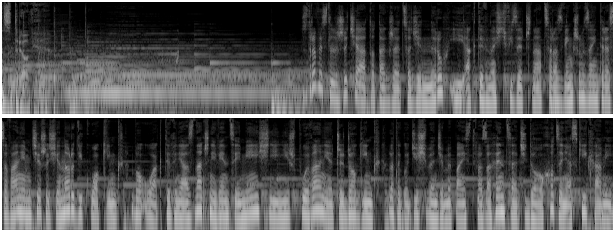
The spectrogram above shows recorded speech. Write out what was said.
Zdrowie. Zdrowy styl życia to także codzienny ruch i aktywność fizyczna. Coraz większym zainteresowaniem cieszy się Nordic Walking, bo uaktywnia znacznie więcej mięśni niż pływanie czy jogging. Dlatego dziś będziemy Państwa zachęcać do chodzenia z kijkami.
